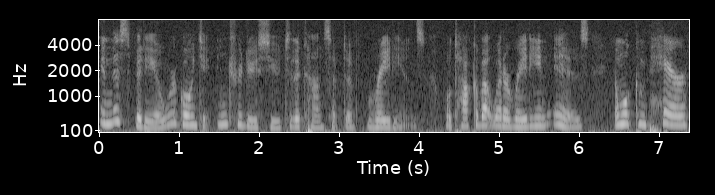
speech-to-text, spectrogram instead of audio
In this video we're going to introduce you to the concept of radians. We'll talk about what a radian is and we'll compare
